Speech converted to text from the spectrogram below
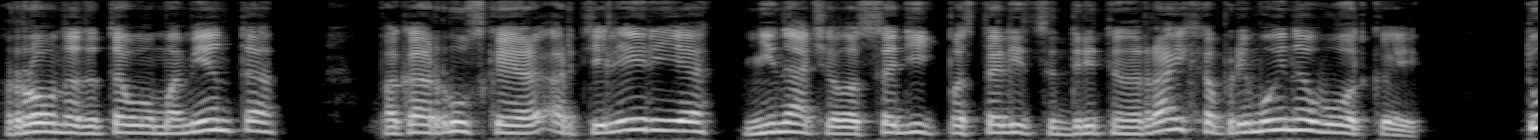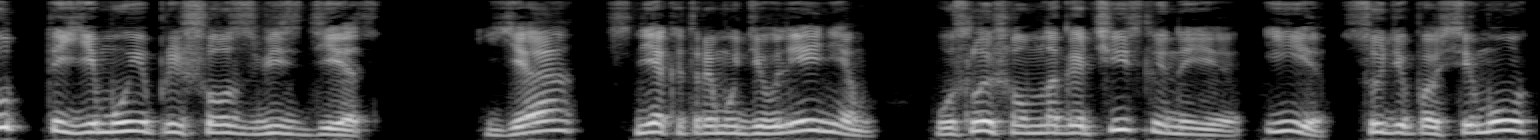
ровно до того момента, пока русская артиллерия не начала садить по столице Дриттен Райха прямой наводкой. Тут-то ему и пришел звездец. Я, с некоторым удивлением, услышал многочисленные и, судя по всему,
